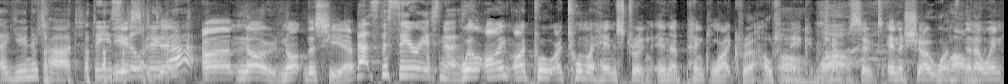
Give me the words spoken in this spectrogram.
a, a unitard. Do you yes, still do that? Um, no, not this year. That's the seriousness. Well, I I, pull, I tore my hamstring in a pink lycra halter neck oh, wow. jumpsuit in a show once, wow. and then I went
